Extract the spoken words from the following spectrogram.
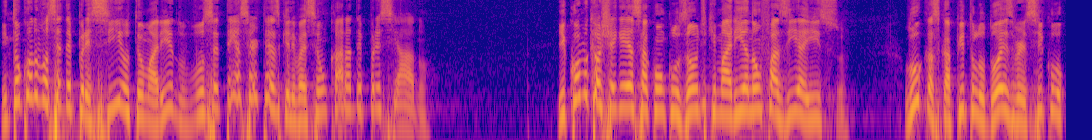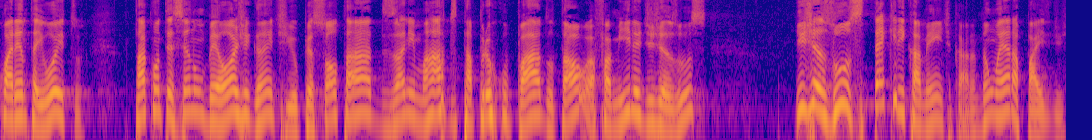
Então, quando você deprecia o teu marido, você tem a certeza que ele vai ser um cara depreciado. E como que eu cheguei a essa conclusão de que Maria não fazia isso? Lucas capítulo 2, versículo 48, está acontecendo um BO gigante, e o pessoal está desanimado, está preocupado, tal, a família de Jesus. E Jesus, tecnicamente, cara, não era pai de.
